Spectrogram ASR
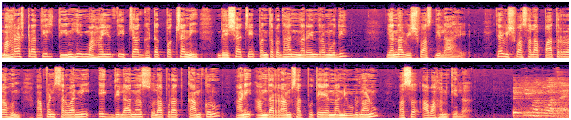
महाराष्ट्रातील तीनही महायुतीच्या घटक पक्षांनी देशाचे पंतप्रधान नरेंद्र मोदी यांना विश्वास दिला आहे. त्या विश्वासाला पात्र राहून आपण सर्वांनी एक दिलानं सोलापुरात काम करू आणि आमदार राम सातपुते यांना निवडून आणू असं आवाहन केलं. महत्वाचं आहे.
